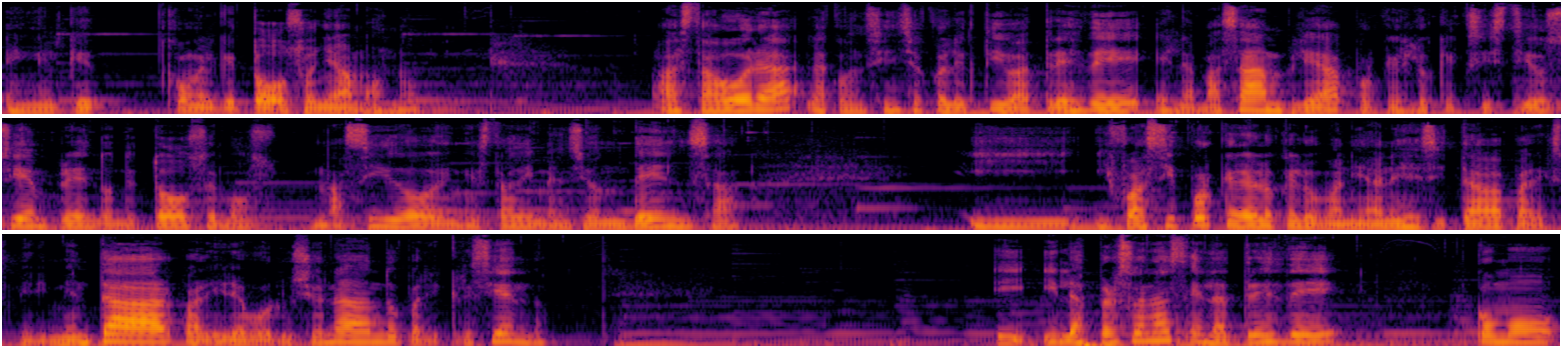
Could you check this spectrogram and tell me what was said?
en el que, con el que todos soñamos, ¿no? Hasta ahora la conciencia colectiva 3D es la más amplia porque es lo que existió siempre, en donde todos hemos nacido en esta dimensión densa. Y, fue así porque era lo que la humanidad necesitaba para experimentar, para ir evolucionando, para ir creciendo. Y, las personas en la 3D, como,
